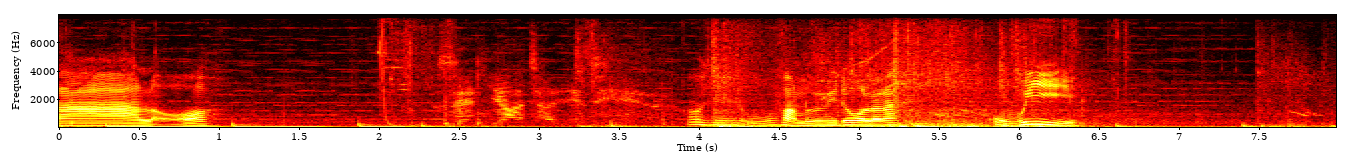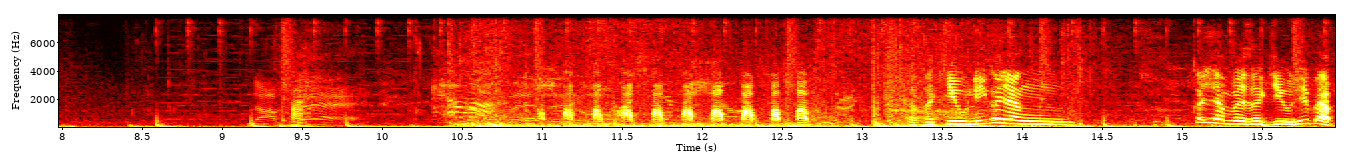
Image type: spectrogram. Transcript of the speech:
ราเหรอ โอเคโอ้ฝั่งนู้นวิดีโอแล้วนะโอ้ยไปปับปับปับปับปับปับปับปับปับแต่สกิลนี้ก็ยังก็ยังเป็นสกิลที่แบบ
